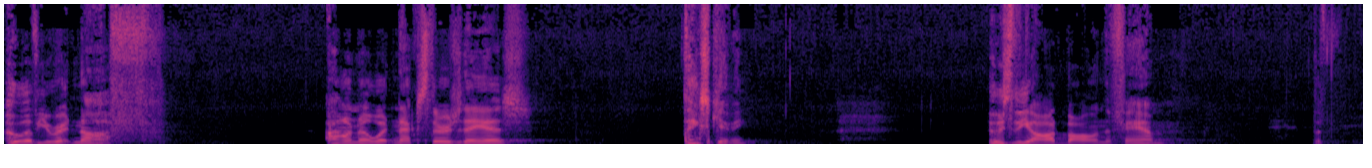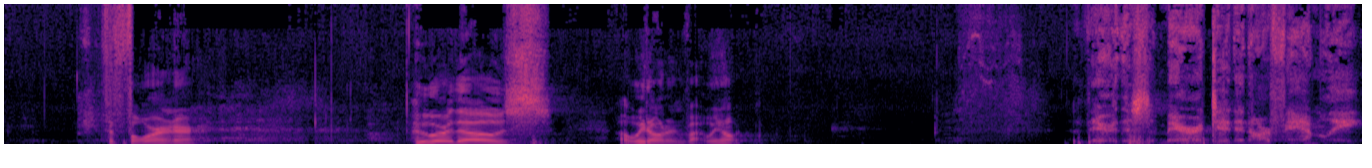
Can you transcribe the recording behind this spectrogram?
who have you written off? I don't know what next Thursday is. Thanksgiving. Who's the oddball in the fam? The, the foreigner. Who are those? Oh, we don't invite, we don't they're the Samaritan in our family.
